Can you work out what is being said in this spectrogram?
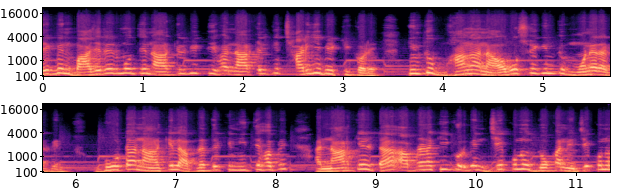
দেখবেন বাজারের মধ্যে নারকেল বিক্রি হয়, নারকেলকে ছাড়িয়ে বিক্রি করে, কিন্তু ভাঙা না, অবশ্যই কিন্তু মনে রাখবেন, গোটা নারকেল আপনাদেরকে নিতে হবে। আর নারকেলটা আপনারা কি করবেন, যে কোনো দোকানে, যে কোনো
